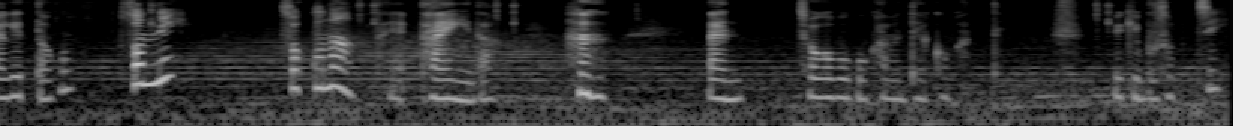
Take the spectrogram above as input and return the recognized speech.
알겠다고? 썼니? 썼구나. 다, 다행이다. 난 저거 보고 가면 될 것 같아. 왜 이렇게 무섭지?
